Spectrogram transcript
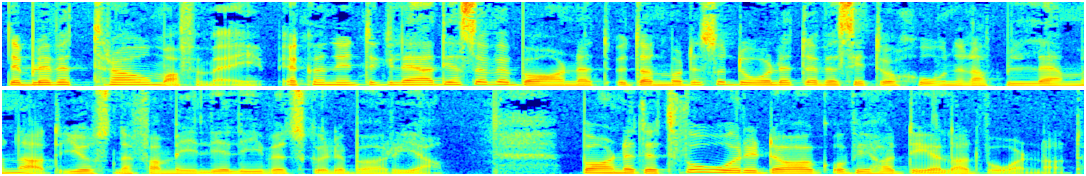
Det blev ett trauma för mig. Jag kunde inte glädjas över barnet utan mådde så dåligt över situationen att bli lämnad just när familjelivet skulle börja. Barnet är två år idag och vi har delad vårdnad.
